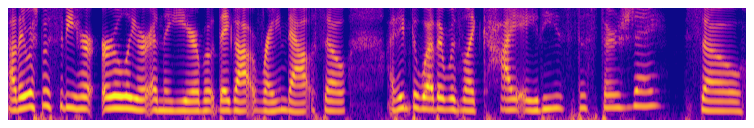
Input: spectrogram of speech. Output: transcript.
Now, they were supposed to be here earlier in the year, but they got rained out. So I think the weather was like high 80s this Thursday. So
